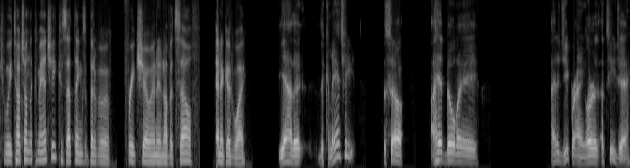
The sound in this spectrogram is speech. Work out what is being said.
Can we touch on the Comanche? Because that thing's a bit of a freak show in and of itself, in a good way. Yeah, the the Comanche. So I had built a I had a Jeep Wrangler, a TJ,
